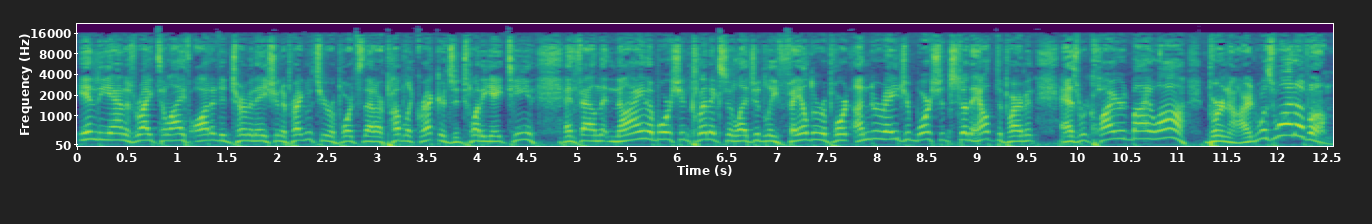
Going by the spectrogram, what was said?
Indiana's Right to Life audited termination of pregnancy reports that are public records in 2018 and found that nine abortion clinics allegedly failed to report underage abortions to the health department as required by law. Bernard was one of them.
